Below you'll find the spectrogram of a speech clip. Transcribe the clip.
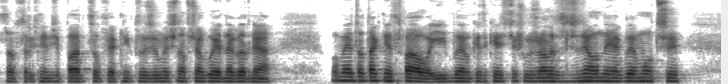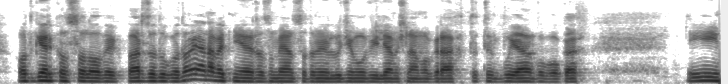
za wstrzyknięcie palców, jak niektórzy myślą w ciągu jednego dnia, bo mnie to tak nie trwało i byłem kiedy- kiedyś też uzależniony, jak byłem młodszy, od gier konsolowych bardzo długo. No ja nawet nie rozumiałem, co do mnie ludzie mówili. Ja myślałem o grach, ty, tym bujałem w obłokach. I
